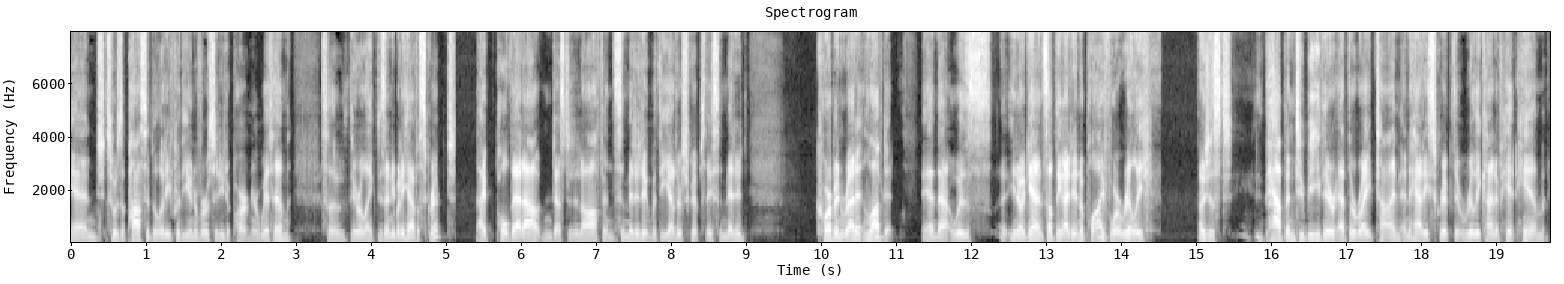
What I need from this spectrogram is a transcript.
and so it was a possibility for the university to partner with him. So they were like, Does anybody have a script? I pulled that out and dusted it off and submitted it with the other scripts they submitted. Corbin read it and loved it. And that was, you know, again, something I didn't apply for really. I just happened to be there at the right time and had a script that really kind of hit him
